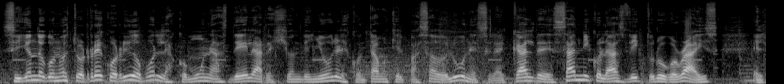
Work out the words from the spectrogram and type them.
Siguiendo con nuestro recorrido por las comunas de la región de Ñuble, les contamos que el pasado lunes el alcalde de San Nicolás, Víctor Hugo Rice, el,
